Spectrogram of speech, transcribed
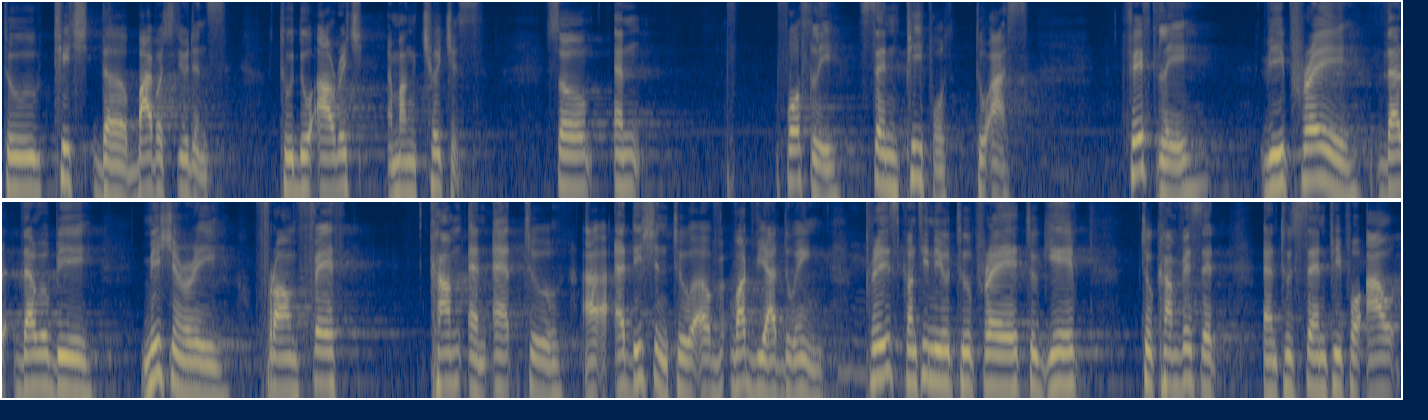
to teach the Bible students, to do outreach among churches. So, and fourthly, send people to us. Fifthly, we pray that there will be missionary from faith come and add to uh, addition to uh, what we are doing. Amen. Please continue to pray, to give, to come visit, and to send people out.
